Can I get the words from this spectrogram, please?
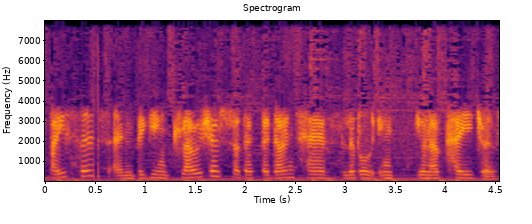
spaces and big enclosures so that they don't have little, in, you know, cages.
